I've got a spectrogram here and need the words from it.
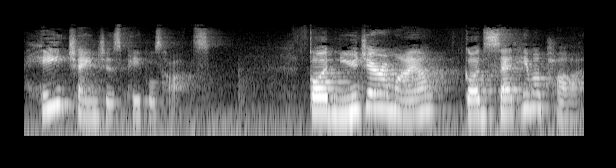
He changes people's hearts. God knew Jeremiah, God set him apart,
